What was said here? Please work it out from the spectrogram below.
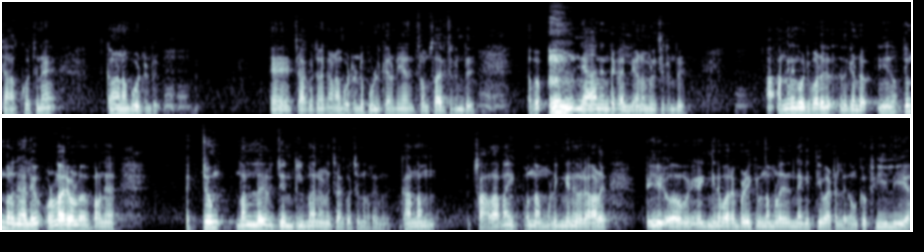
ചാക്കോച്ചനെ കാണാൻ പോയിട്ടുണ്ട്. ചാക്കോച്ചനെ കാണാൻ പോയിട്ടുണ്ട്. പുള്ളിക്കാരോട് ഞാൻ സംസാരിച്ചിട്ടുണ്ട്. അപ്പം ഞാൻ എന്റെ കല്യാണം വിളിച്ചിട്ടുണ്ട്. അങ്ങനെയൊക്കെ ഒരുപാട് ഇതൊക്കെ ഉണ്ട്. ഇനി സത്യം പറഞ്ഞാൽ ഉള്ളവരുള്ള പറഞ്ഞ ഏറ്റവും നല്ലൊരു ജെന്റിൽമാനാണ് ചാക്കോച്ചൻ എന്ന് പറയുന്നത്. കാരണം സാധാരണ ഇപ്പം നമ്മളിങ്ങനെ ഒരാൾ ഈ ഇങ്ങനെ വരുമ്പോഴേക്കും നമ്മൾ നെഗറ്റീവായിട്ടല്ലേ നമുക്ക് ഫീൽ ചെയ്യുക.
